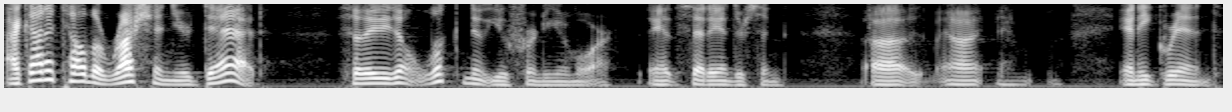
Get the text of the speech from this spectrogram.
I got to tell the Russian you're dead, so that he don't look at you for anymore," said Anderson, uh, uh, and he grinned.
